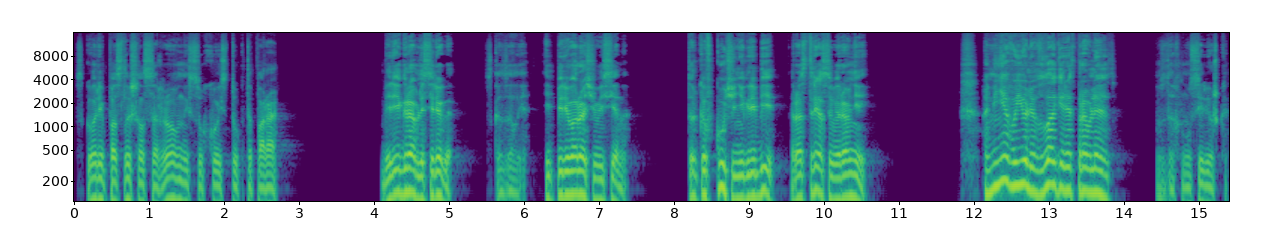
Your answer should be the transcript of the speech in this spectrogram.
Вскоре послышался ровный сухой стук топора. «Бери грабли, Серега», — сказал я, — «и переворачивай сено. Только в кучу не греби, растрясывай ровней. А меня в июле в лагерь отправляют, вздохнул Сережка.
